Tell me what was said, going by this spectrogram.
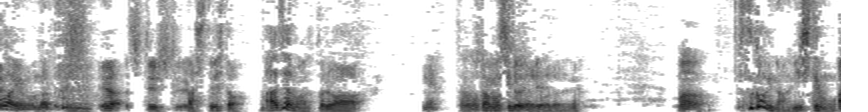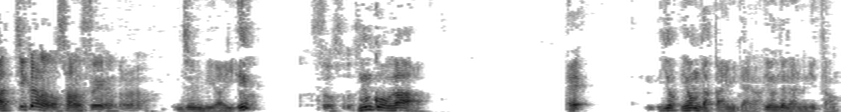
怖いもんなって。うんいや、知ってる知ってるあ、。知ってる人？あ、じゃあまあ、これは、お楽しみということでね。ますごいな、にしてもあ、。あっちからの参戦やから。準備がいい。え？そうそうそう。向こうが、え、よ、読んだかいみたいな。読んでないのに言ったの？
